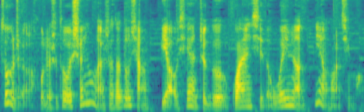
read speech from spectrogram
作者，或者是作为声优来说，他都想表现这个关系的微妙变化情况。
